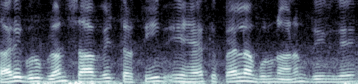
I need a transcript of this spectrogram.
ਸਾਰੇ ਗੁਰੂ ਗ੍ਰੰਥ ਸਾਹਿਬ ਵਿੱਚ ਤਰਤੀਬ ਇਹ ਹੈ ਕਿ ਪਹਿਲਾਂ ਗੁਰੂ ਨਾਨਕ ਦੇਵ ਦੇ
